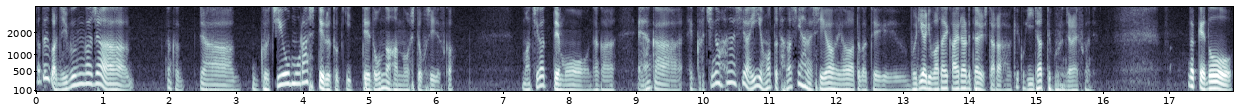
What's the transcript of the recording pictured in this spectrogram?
例えば自分がじゃあなんかじゃあ愚痴を漏らしてる時ってどんな反応してほしいですか？間違っても、なんか、え、なんか、え、愚痴の話はいいよ、もっと楽しい話しようよ、とかって、無理やり話題変えられたりしたら、結構イラってくるんじゃないですかね。だけど、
